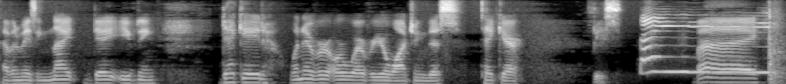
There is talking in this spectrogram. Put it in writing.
Have an amazing night, day, evening, decade, whenever or wherever you're watching this. Take care. Peace. Bye. Bye.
